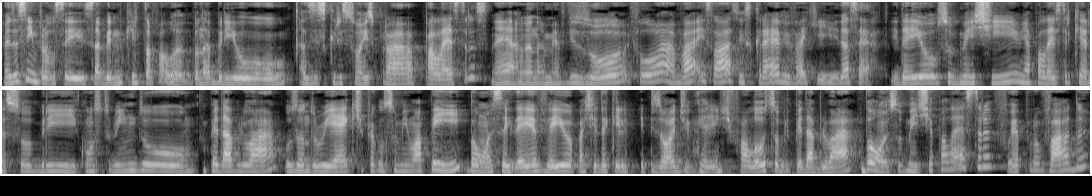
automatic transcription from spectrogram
Mas assim, pra vocês saberem do que a gente tá falando. Quando abriu as inscrições pra palestras, né, a Ana me avisou e falou, ah, vai lá, se inscreve, vai que dá certo. E daí eu submeti minha palestra que era sobre construindo um PWA, usando o React pra consumir uma API. Bom, essa ideia veio a partir daquele episódio que a gente falou sobre PWA. Bom, eu submeti a palestra, foi aprovada.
